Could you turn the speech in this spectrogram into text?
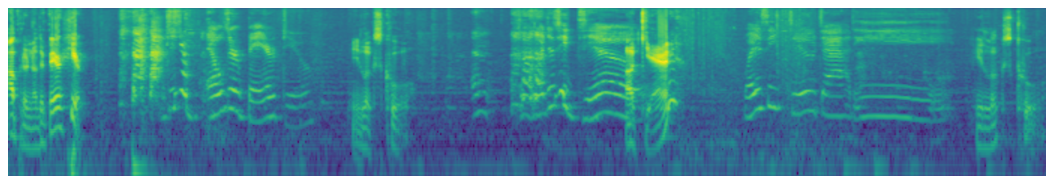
I'll put another bear here. What does your elder bear do? He looks cool. and So what does he do? Again? What does he do, Daddy? He looks cool.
